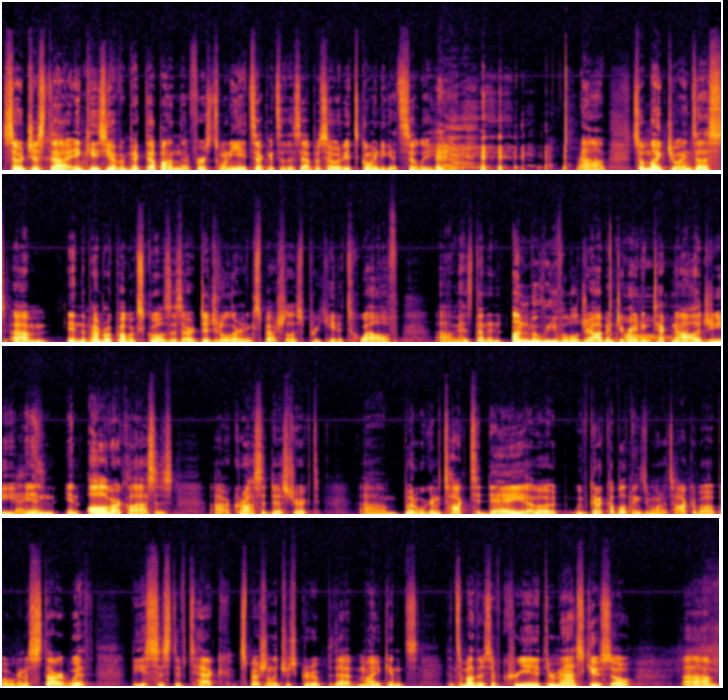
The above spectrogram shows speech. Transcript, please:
So, just uh, in case you haven't picked up on the first 28 seconds of this episode, it's going to get silly here. um, so, Mike joins us um, in the Pembroke Public Schools as our digital learning specialist, pre K to 12. Um, has done an unbelievable job integrating technology in in all of our classes uh, across the district. Um, but we're going to talk today about. We've got a couple of things we want to talk about, but we're going to start with the assistive tech special interest group that Mike and, and some others have created through MassCUE. So, um,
